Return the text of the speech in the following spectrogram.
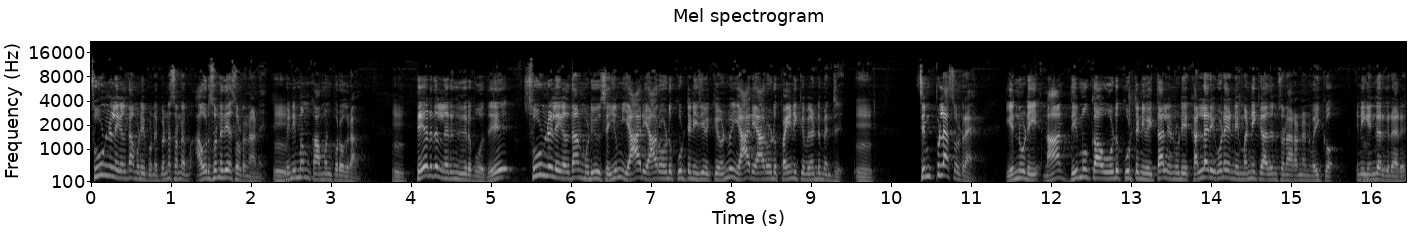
சூழ்நிலைகள் தான் முடிவு பண்ணும் என்ன சொன்ன அவர் சொன்னதே சொல்றேன் நானு. மினிமம் காமன் ப்ரோக்ராம் தேர்தல் நெருங்குகிற போது சூழ்நிலைகள் தான் முடிவு செய்யும். யார் யாரோடு கூட்டணி வைக்க வேண்டும் யார் யாரோடு பயணிக்க வேண்டும் என்று. சிம்பிளா சொல்றேன். என்னுடைய நான் திமுகவோடு கூட்டணி வைத்தால் என்னுடைய கல்லறை கூட என்னை மன்னிக்காதுன்னு சொன்னார் அண்ணன் வைகோ. இன்னைக்கு எங்க இருக்கிறாரு?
